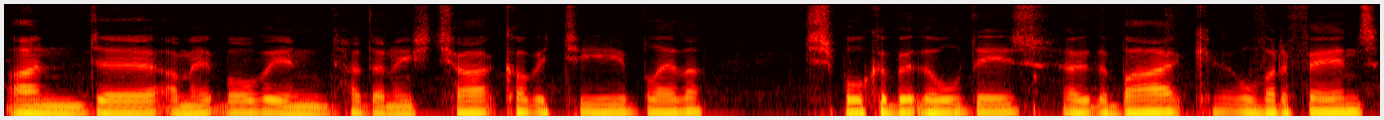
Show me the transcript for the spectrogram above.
And uh, I met Bobby and had a nice chat, cup of tea, blether. Spoke about the old days out the back, over the fence.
